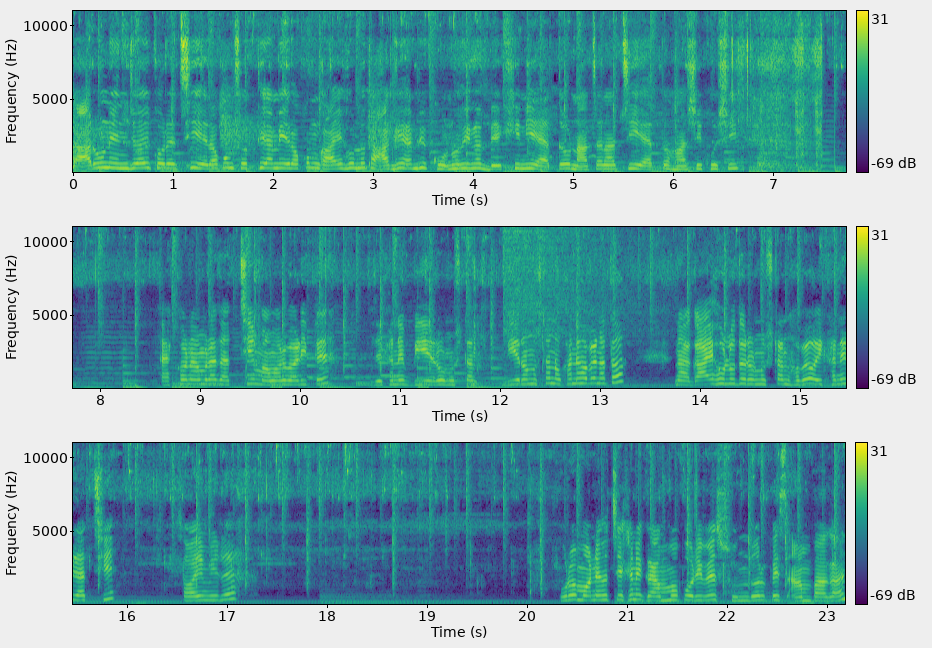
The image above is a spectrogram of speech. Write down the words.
দারুণ এনজয় করেছি, এরকম সত্যি আমি এরকম গায়ে হলুদ আগে আমি কোনোদিনও দেখিনি, এত নাচানাচি, এত হাসি খুশি এখন আমরা যাচ্ছি মামার বাড়িতে। যেখানে বিয়ের অনুষ্ঠান বিয়ের অনুষ্ঠান ওখানে হবে না তো? না, গায়ে হলুদের অনুষ্ঠান হবে, ওইখানে যাচ্ছি। সবাই মিলে। পুরো মনে হচ্ছে এখানে গ্রাম্য পরিবেশ, সুন্দর, বেশ আম বাগান।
